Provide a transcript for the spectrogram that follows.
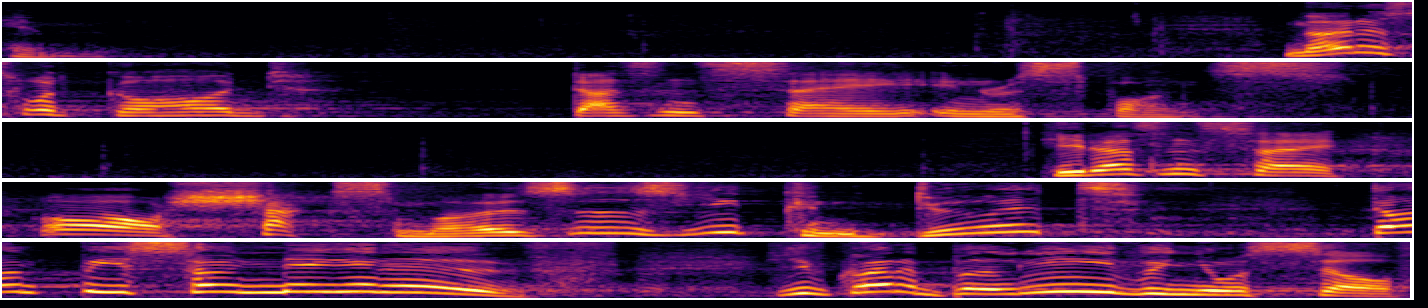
him. Notice what God doesn't say in response. He doesn't say, Oh, shucks, Moses, you can do it. Don't be so negative. You've got to believe in yourself.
